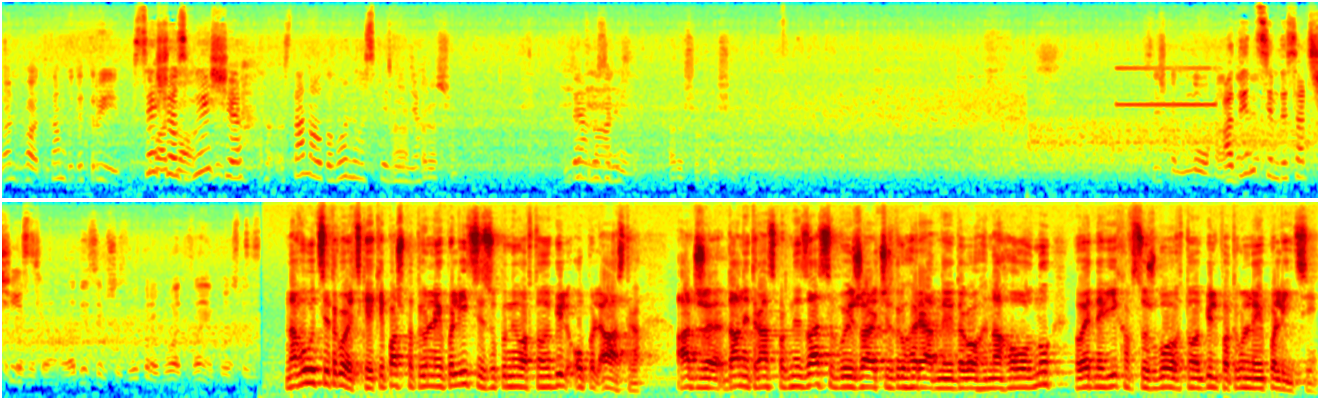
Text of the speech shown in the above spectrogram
0,2. 0,2, там буде 3. Все, що звище, стан алкогольного сп'яніння. Хорошо. Де аналіз? Хорошо, хорошо. Слишком много. 1,76. 1,76 ви перебуваєте за послуг. На вулиці Троїцькій екіпаж патрульної поліції зупинив автомобіль Opel Astra, адже даний транспортний засіб, виїжджаючи з другорядної дороги на головну, ледь не в'їхав службовий автомобіль патрульної поліції.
